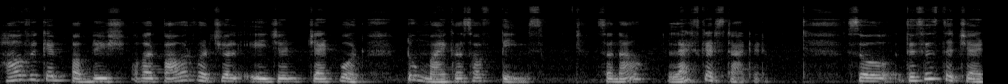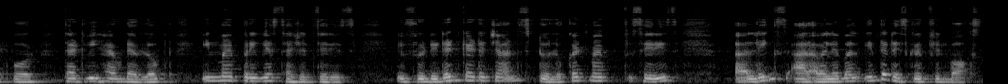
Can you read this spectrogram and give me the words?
how we can publish our Power Virtual Agent chatbot to Microsoft Teams. So now let's get started. So this is the chatbot that we have developed in my previous session series. If you didn't get a chance to look at my series, uh, links are available in the description box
